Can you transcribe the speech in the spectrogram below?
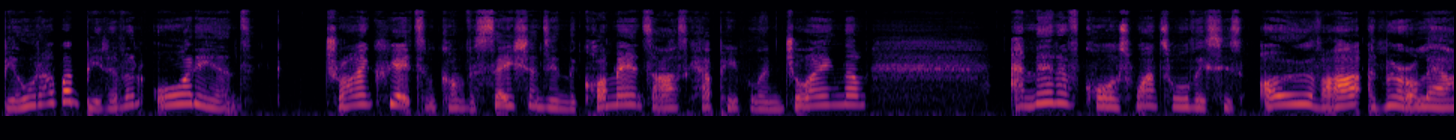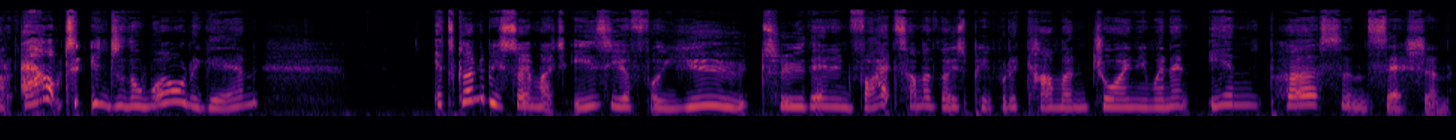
build up a bit of an audience Try and create some conversations in the comments, ask how people are enjoying them. And then, of course, once all this is over and we're allowed out into the world again, it's going to be so much easier for you to then invite some of those people to come and join you in an in person session.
